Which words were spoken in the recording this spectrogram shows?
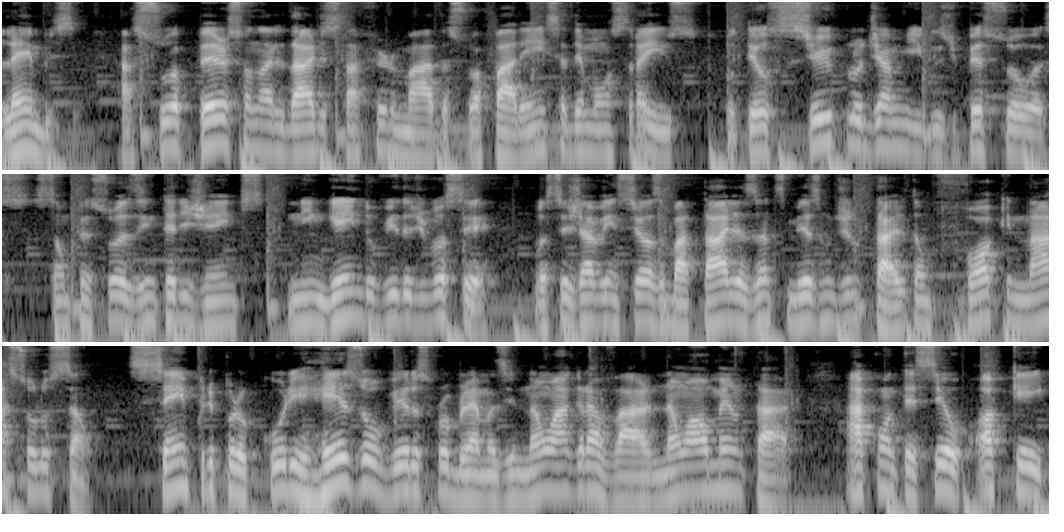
Lembre-se, a sua personalidade está firmada, sua aparência demonstra isso. O teu círculo de amigos, de pessoas, são pessoas inteligentes, ninguém duvida de você. Você já venceu as batalhas antes mesmo de lutar, então foque na solução. Sempre procure resolver os problemas e não agravar, não aumentar. Aconteceu? Ok,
